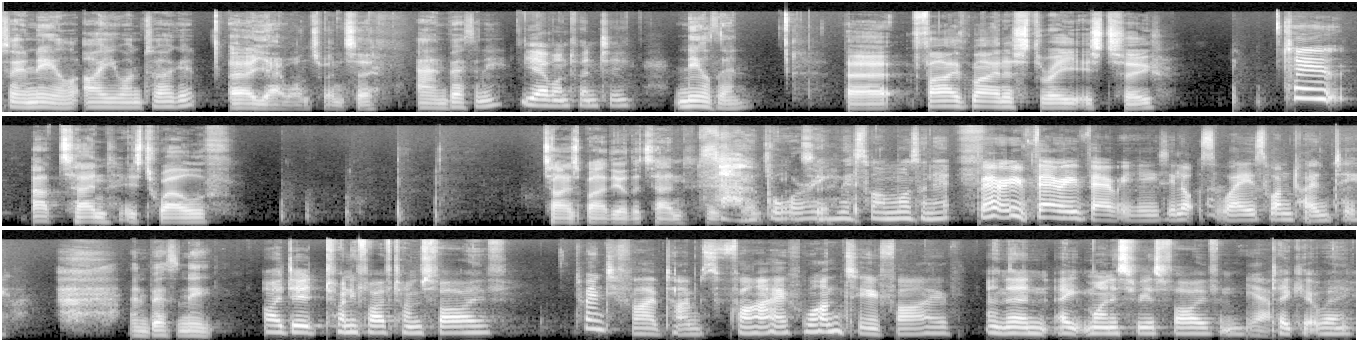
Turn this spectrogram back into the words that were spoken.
So, Neil, are you on target? Uh, yeah, 120. And Bethany? Yeah, 120. Neil, then. Uh, 5 minus 3 is 2. Two. Add 10 is 12. Times by the other 10 is So boring, this one, wasn't it? Very, very, very easy. Lots of ways. 120. And Bethany, I did 25 times 5, 25 times 5, 125. and then 8 minus 3 is 5, and Yeah. take it away.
